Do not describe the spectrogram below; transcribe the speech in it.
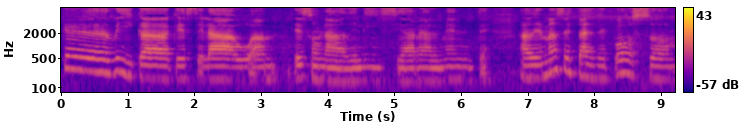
Qué rica que es el agua, es una delicia realmente. Además esta es de pozo,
